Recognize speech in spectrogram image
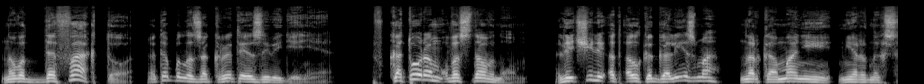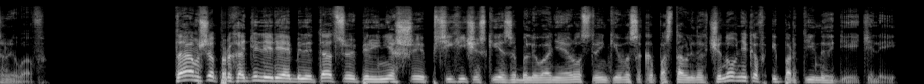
Но вот де-факто это было закрытое заведение, в котором в основном лечили от алкоголизма, наркомании, нервных срывов. Там же проходили реабилитацию перенесшие психические заболевания родственники высокопоставленных чиновников и партийных деятелей.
